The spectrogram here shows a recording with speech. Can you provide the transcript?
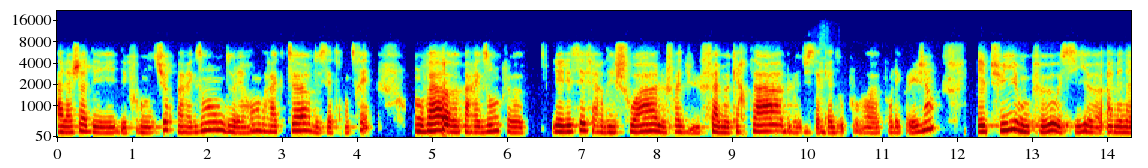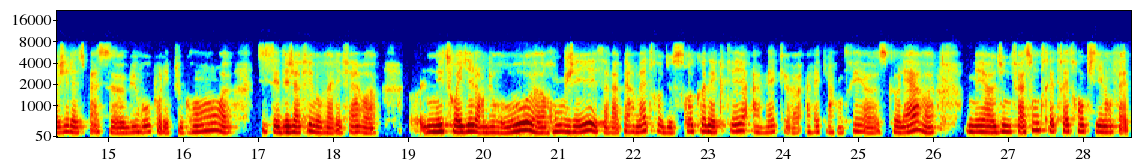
à l'achat des fournitures, par exemple, de les rendre acteurs de cette rentrée. On va, par exemple, les laisser faire des choix, le choix du fameux cartable, du sac à dos pour, pour les collégiens et puis on peut aussi, aménager l'espace, bureau pour les plus grands, si c'est déjà fait, on va les faire, nettoyer leur bureau, ranger et ça va permettre de se reconnecter avec, avec la rentrée, scolaire, mais d'une façon très, très tranquille, en fait.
